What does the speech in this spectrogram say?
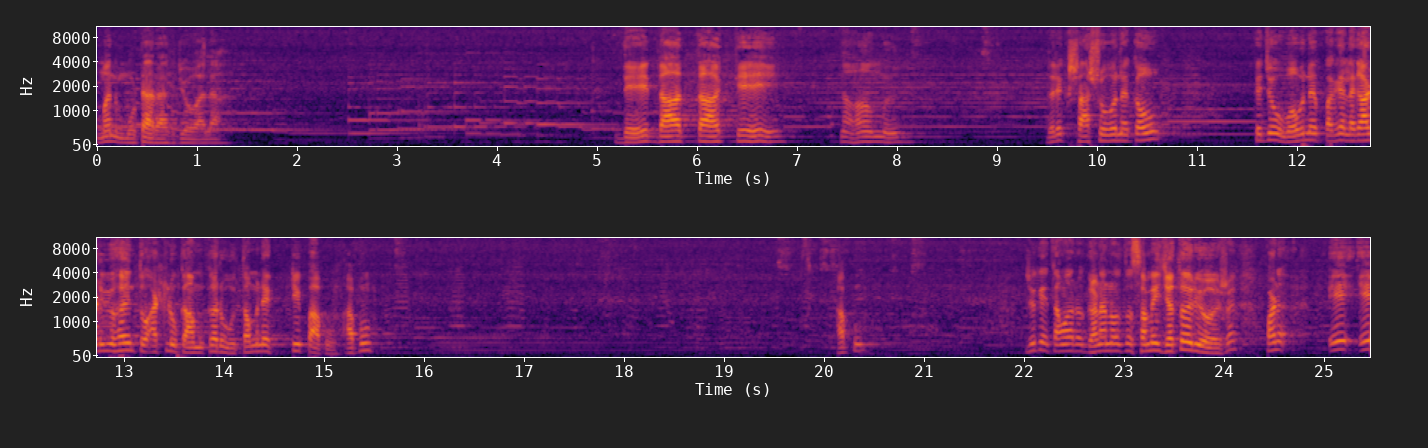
મન મોટા રાખજો વાલા. દે દાતા કે નામ. દરેક સાસુઓને કહું કે જો વહુને પગે લગાડ્યું હોય ને તો આટલું કામ કરવું, તમને ટીપ આપું. આપું? આપું? જો કે તમારો ઘણાનો તો સમય જતો રહ્યો હશે, પણ એ એ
